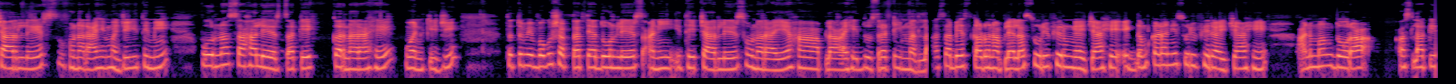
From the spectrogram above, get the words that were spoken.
चार लेयर्स होणार आहे. म्हणजे इथे मी पूर्ण सहा लेयर्सचा केक करणार आहे. वन के जी तर तुम्ही बघू शकता त्या दोन लेयर्स आणि इथे चार लेयर्स होणार आहे. हा आपला आहे दुसरा टीनमधला असा बेस काढून आपल्याला सुरी फिरून घ्यायची आहे. एकदम कडानी सुरी फिरायची आहे. आणि मग दोरा असला की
